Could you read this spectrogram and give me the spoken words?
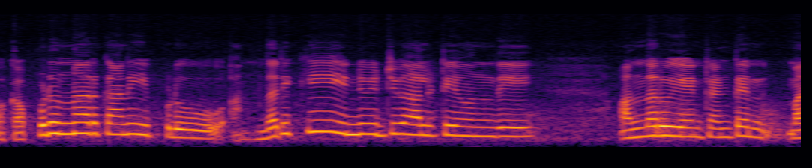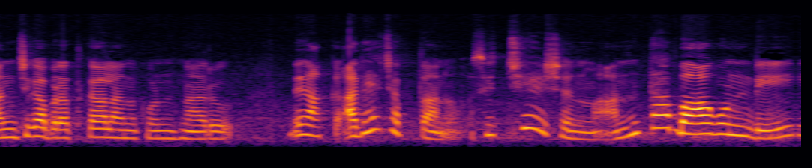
ఒకప్పుడు ఉన్నారు కానీ ఇప్పుడు అందరికీ ఇండివిజువాలిటీ ఉంది. అందరూ ఏంటంటే మంచిగా బ్రతకాలనుకుంటున్నారు. నేను అదే చెప్తాను. సిచ్యుయేషన్ అంతా బాగుండి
